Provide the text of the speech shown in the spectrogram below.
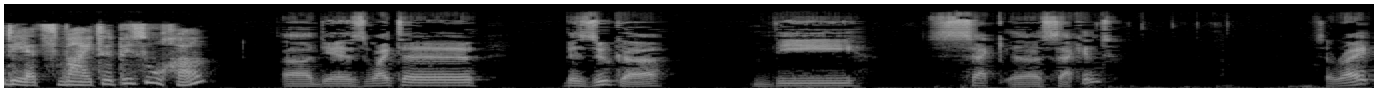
Der zweite Besucher? Uh, der zweite Besucher, the sec- uh, second? Is that right?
